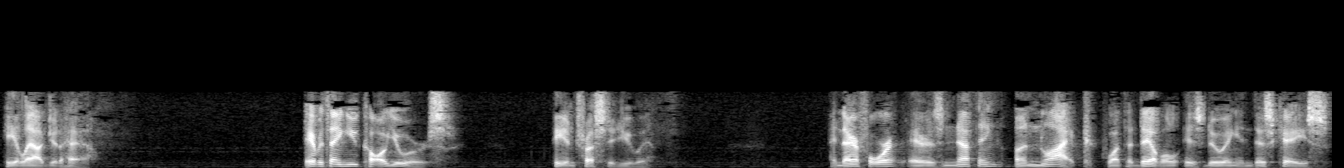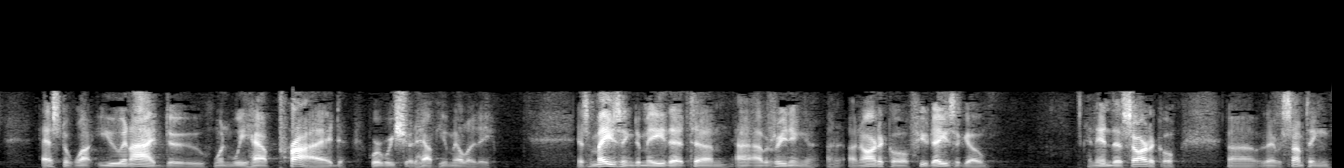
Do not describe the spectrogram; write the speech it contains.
He allowed you to have. Everything you call yours, He entrusted you with. And therefore, there is nothing unlike what the devil is doing in this case as to what you and I do when we have pride where we should have humility. It's amazing to me that um, I, was reading a, an article a few days ago and in this article, uh, there was something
